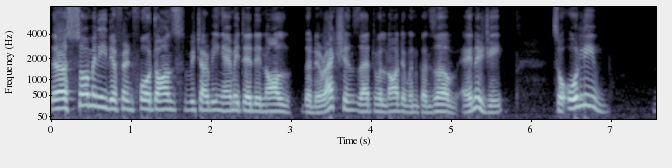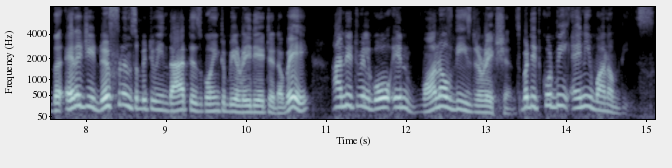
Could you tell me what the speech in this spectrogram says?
there are so many different photons which are being emitted in all the directions that will not even conserve energy. So, only the energy difference between that is going to be radiated away and it will go in one of these directions, but it could be any one of these.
